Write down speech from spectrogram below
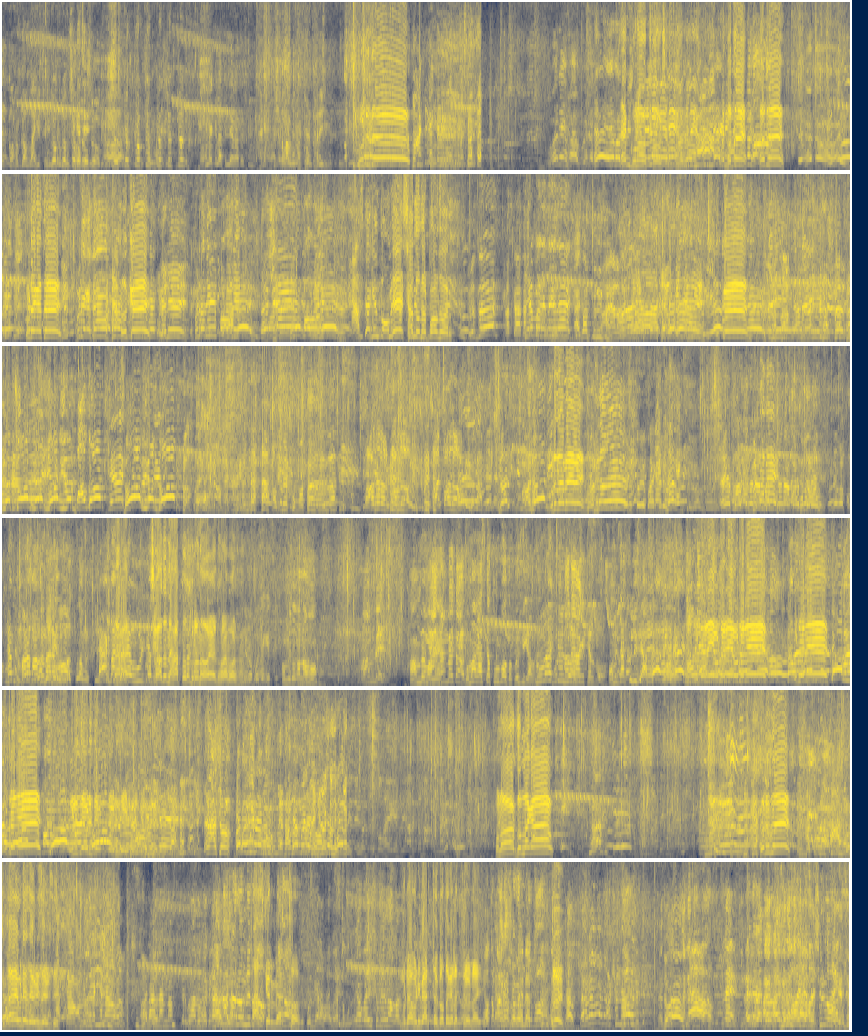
টক টক ঠিক আছে টক টক টক টক টক টক অনেকগুলা প্লেয়ার আছে শুনো ওরে বাবু এটা এ এবার এ কোন হতে হতে হতে এতো এই উঠে গেছে উঠে গেছে ওকে উঠে দি পাওয়াছে পাওয়াছে আজকে কিন্তু আমি এ সাধনার পাও ধর। একবার তুলিছি। ওকে। ধর ধর। ধর ক্ষমতা ধর উঠে যাবে। উঠে যাবে। ধরা। সাধনে হাত তো হয় নামো মানে তোমার আজকে তুলবো তো কইছি গেল তোমার তুলবো আগে খেলব অমিত তুলিছি আছে উঠে রে ওটা রে ওটা রে ওটা রে উঠে রে উড়িছে উড়িছে উড়িছে উড়িছে এ আসো কোনক জোর লাগাও উঠেছে উঠেছে উঠেছে উঠেছে আজকের ব্যর্থ মোটামুটি ব্যর্থ গত গেলের তুলনায় শুরু হয়ে গেছে শুরু হয়ে গেছে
